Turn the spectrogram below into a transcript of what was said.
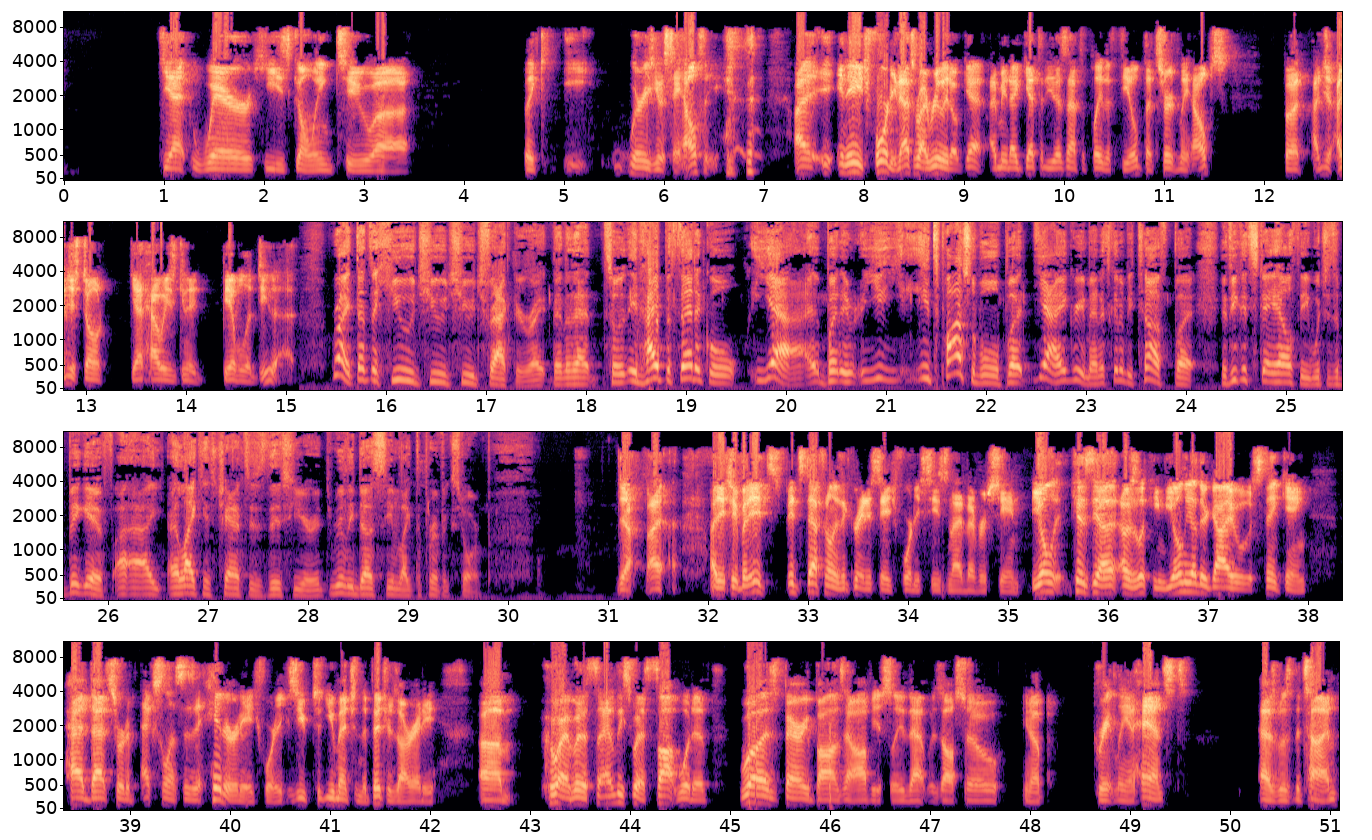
get where he's going to, uh, like, where he's going to stay healthy. I, in age 40, that's what I really don't get. I mean, I get that he doesn't have to play the field. That certainly helps. But I just, I just don't get how he's going to be able to do that. Right, that's a huge, huge, huge factor, right? That, that so in hypothetical, yeah, but it, it's possible. But yeah, I agree, man. It's going to be tough. But if he could stay healthy, which is a big if, I, I, I like his chances this year. It really does seem like the perfect storm. Yeah, I I do too. But it's it's definitely the greatest age forty season I've ever seen. The only because yeah, I was looking. The only other guy who was thinking had that sort of excellence as a hitter at age forty because you you mentioned the pitchers already. Um, who I would have at least would have thought would have was Barry Bonds. Now, obviously, that was also you know greatly enhanced, as was the time.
